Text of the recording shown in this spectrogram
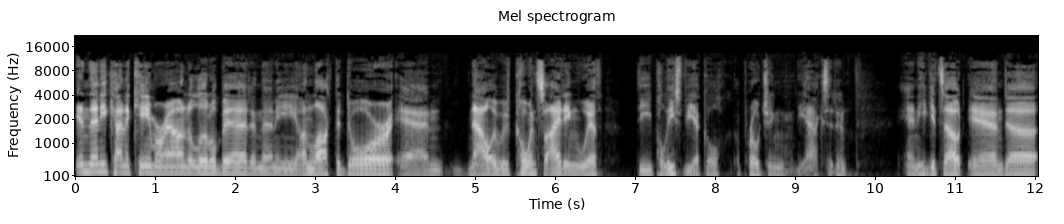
And then he kind of came around a little bit and then he unlocked the door. And now it was coinciding with the police vehicle approaching the accident. And he gets out, and uh,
